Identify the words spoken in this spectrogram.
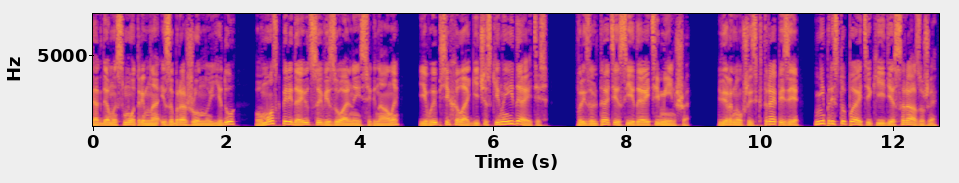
Когда мы смотрим на изображенную еду, в мозг передаются визуальные сигналы, и вы психологически наедаетесь. В результате съедаете меньше. Вернувшись к трапезе, не приступайте к еде сразу же,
